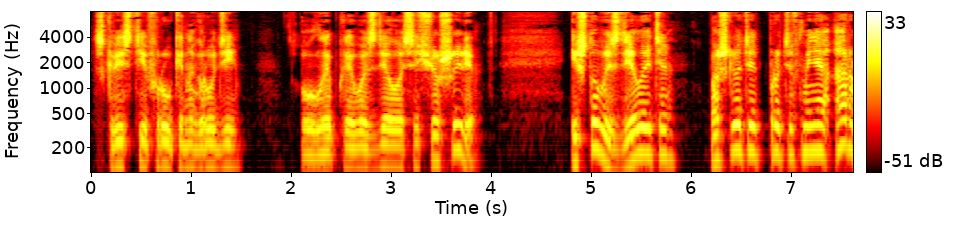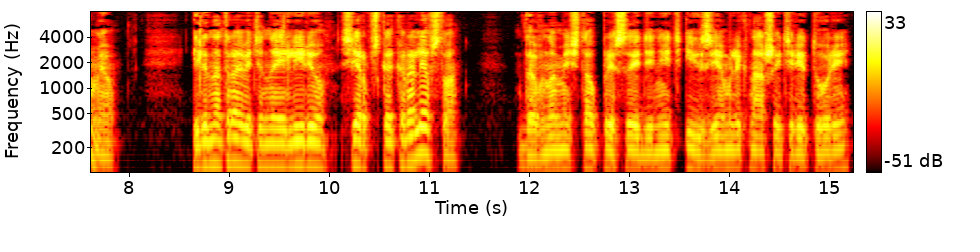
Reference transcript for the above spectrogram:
скрестив руки на груди. Улыбка его сделалась еще шире. «И что вы сделаете? Пошлете против меня армию? Или натравите на Иллирию сербское королевство? Давно мечтал присоединить их земли к нашей территории.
